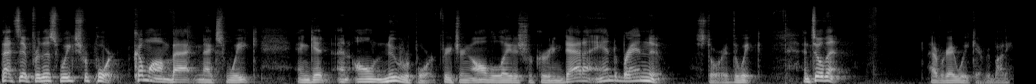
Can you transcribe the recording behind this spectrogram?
That's it for this week's report. Come on back next week and get an all new report featuring all the latest recruiting data and a brand new story of the week. Until then, have a great week, everybody.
